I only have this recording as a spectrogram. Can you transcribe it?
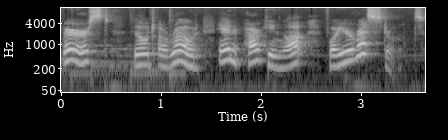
First, build a road and parking lot for your restaurant.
